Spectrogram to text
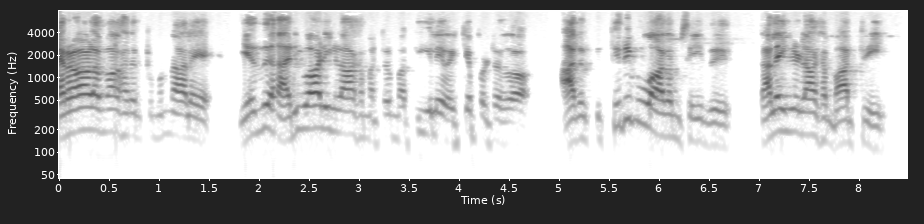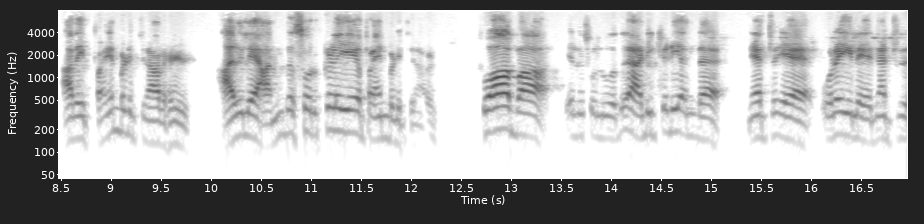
ஏராளமாக அதற்கு முன்னாலே எது அறிவாளிகளாக மற்றும் மத்தியிலே வைக்கப்பட்டதோ அதற்கு திரிபுவாதம் செய்து தலைகீழாக மாற்றி அதை பயன்படுத்தினார்கள். அதிலே அந்த சொற்களையே பயன்படுத்தினார்கள். துவாபா என்று சொல்லுவது அடிக்கடி அந்த நேற்றைய உரையிலே நேற்று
